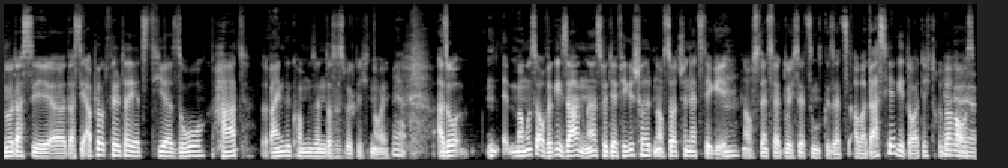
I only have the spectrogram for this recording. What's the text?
Nur dass die, äh, dass die Upload-Filter jetzt hier so hart reingekommen sind, das ist wirklich neu. Ja. Also man muss auch wirklich sagen, ne, es wird ja viel geschalten aufs deutsche Netz.de, mhm. aufs Netzwerkdurchsetzungsgesetz. Aber das hier geht deutlich drüber ja, raus.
